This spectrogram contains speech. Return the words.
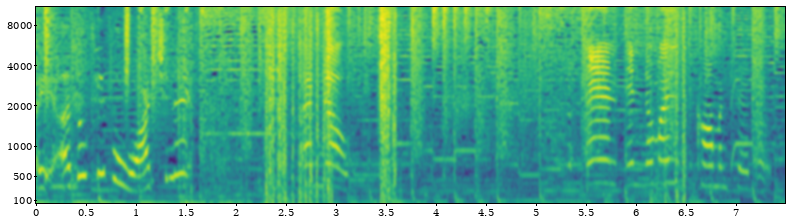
Are other people watching it? Um, no. And and nobody commented.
